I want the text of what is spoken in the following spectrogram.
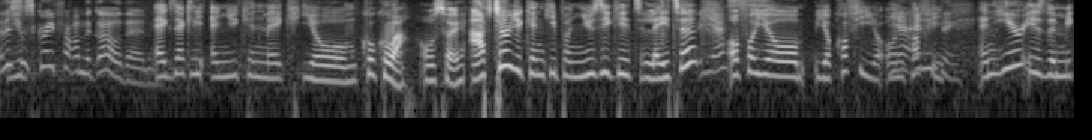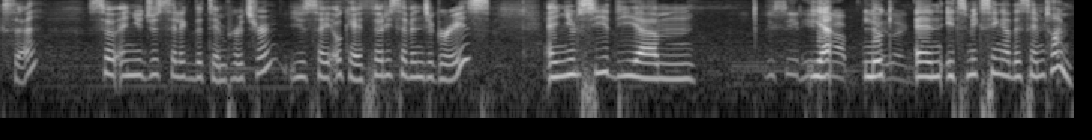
Oh, this You- is great for on the go then. Exactly, and you can make your cocoa also. After you can keep on using it later, Yes. or for your your coffee, your own Yeah, coffee. anything. And here is the mixer. So and you just select the temperature. You say okay, 37 degrees, and you'll see the um, You see it heating yeah up. look, and it's mixing at the same time.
